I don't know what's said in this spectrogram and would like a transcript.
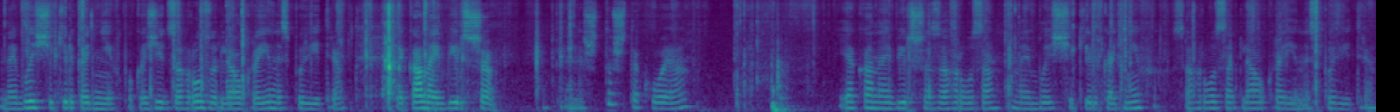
Найближчі кілька днів. Покажіть загрозу для України з повітря. Яка найбільша. Е, Що ж таке? а? Яка найбільша загроза? Найближчі кілька днів загроза для України з повітря.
